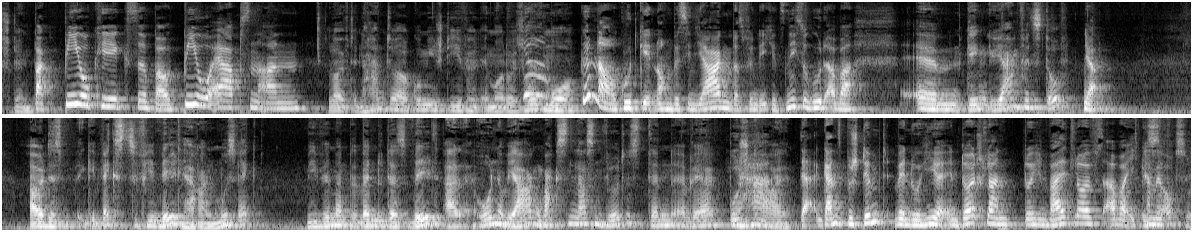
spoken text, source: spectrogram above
Stimmt. backt Bio-Kekse, baut Bio-Erbsen an. Läuft in Hunter, Gummistiefeln, immer durchs Hochmoor. Genau, gut, geht noch ein bisschen jagen, das finde ich jetzt nicht so gut, aber ähm, Gegen Jagen findest du doof? ja. Aber das wächst zu viel Wild heran, muss weg. Wie will man, wenn du das Wild äh, ohne Jagen wachsen lassen würdest, dann äh, wäre Busch ja, da, ganz bestimmt, wenn du hier in Deutschland durch den Wald läufst, aber ich kann, Ist mir, so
